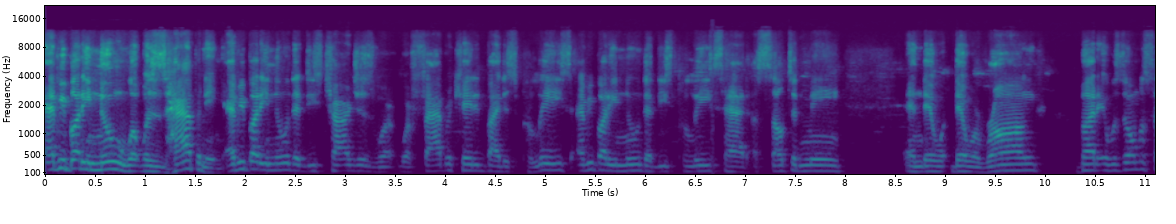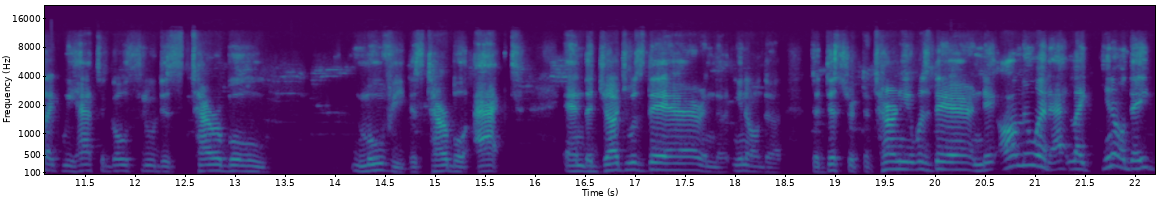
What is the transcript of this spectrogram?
everybody knew what was happening. Everybody knew that these charges were, were fabricated by this police. Everybody knew that these police had assaulted me and they were, they were wrong. But it was almost like we had to go through this terrible movie, this terrible act. And the judge was there and the, you know, the, the district attorney was there and they all knew it. Like, you know, they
